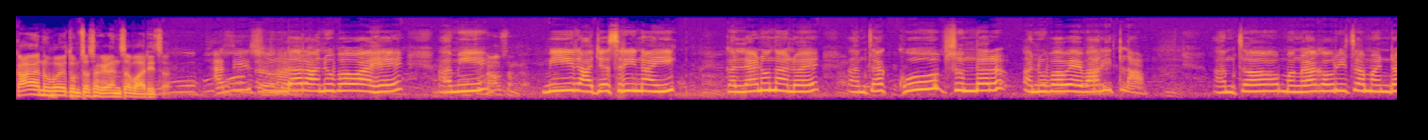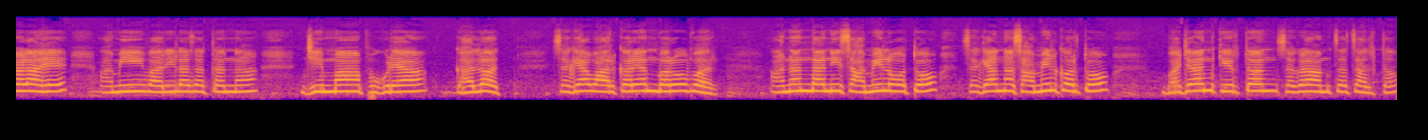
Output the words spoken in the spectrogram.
काय अनुभव आहे तुमचा सगळ्यांचा वारीचा? अति सुंदर अनुभव आहे. आम्ही मी राजश्री नाईक कल्याणहून आलो आहे आमचा खूप सुंदर अनुभव आहे वारीतला. आमचं मंगळागौरीचं मंडळ आहे. आम्ही वारीला जाताना झिम्मा फुगड्या घालत सगळ्या वारकऱ्यांबरोबर आनंदाने सामील होतो. सगळ्यांना सामील करतो. भजन कीर्तन सगळं आमचं चालतं.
